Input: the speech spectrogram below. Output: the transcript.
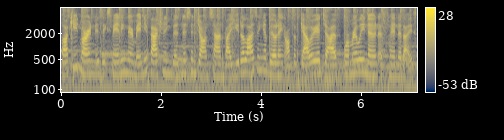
Lockheed Martin is expanding their manufacturing business in Johnstown by utilizing a building off of Galleria Drive, formerly known as Planet Ice.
